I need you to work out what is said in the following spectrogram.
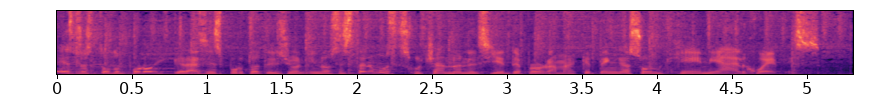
Eso es todo por hoy, gracias por tu atención y nos estaremos escuchando en el siguiente programa. Que tengas un genial jueves.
